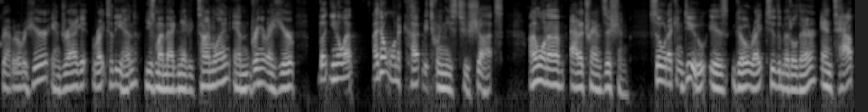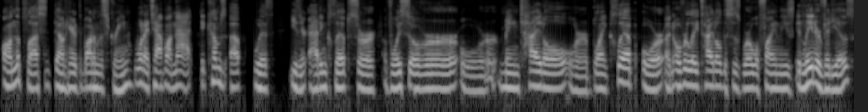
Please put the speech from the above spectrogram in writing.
grab it over here and drag it right to the end, use my magnetic timeline and bring it right here. But you know what? I don't want to cut between these two shots. I want to add a transition. So what I can do is go right to the middle there and tap on the plus down here at the bottom of the screen. When I tap on that, it comes up with either adding clips or a voiceover or main title or blank clip or an overlay title. This is where we'll find these in later videos.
